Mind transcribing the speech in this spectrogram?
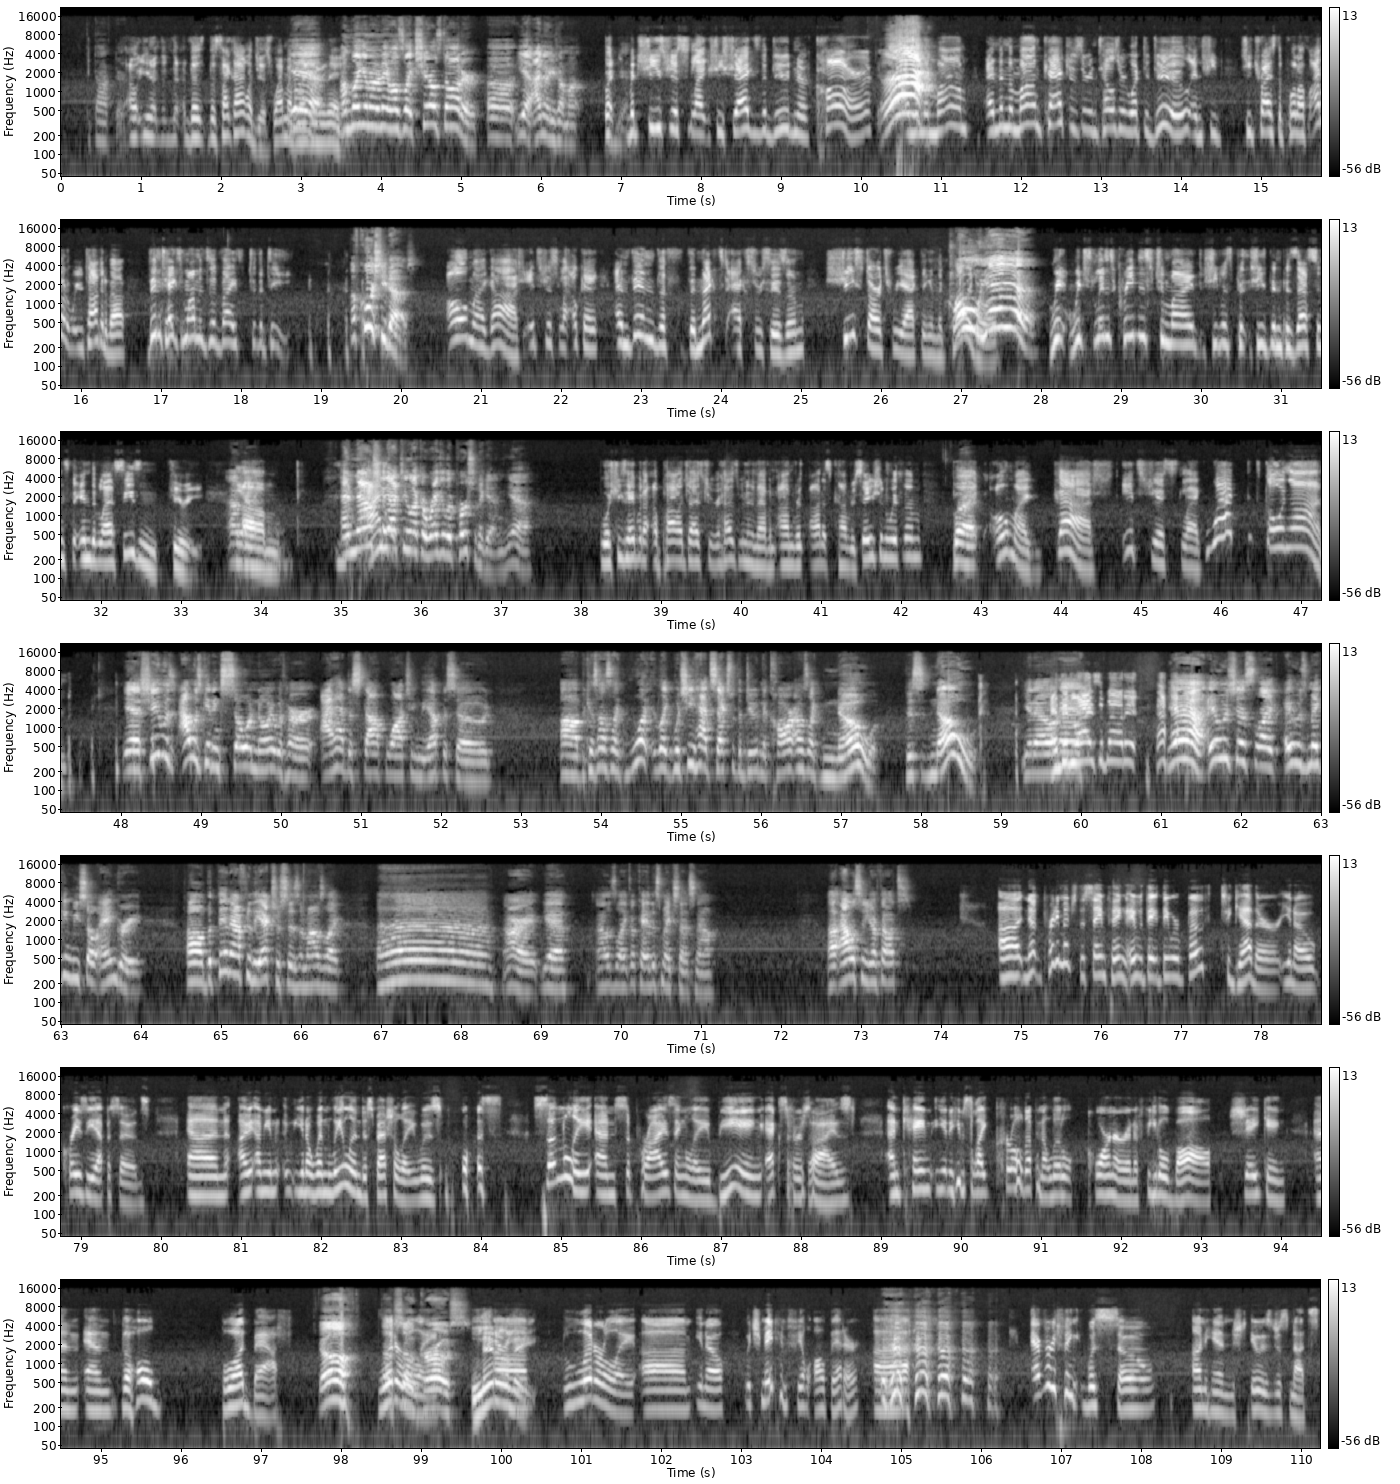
doctor. oh, you know, the the, the psychologist. Why am I blanking on her name? I'm blanking on her name. I was like Cheryl's daughter. Uh, yeah, I know you're talking about. But but she's just like she shags the dude in her car, and then the Ah! mom and then the mom catches her and tells her what to do, and she she tries to pull off. I don't know what you're talking about. Then takes mom's advice to the T. Of course she does. Oh my gosh, it's just like okay. And then the the next exorcism, she starts reacting in the corridor. Oh yeah, which, which lends credence to my she was she's been possessed since the end of last season theory. Okay. Um, and now I she's acting like a regular person again. Yeah. well, she's able to apologize to her husband and have an honest conversation with him. But oh my gosh, it's just like what is going on? Yeah, she was. I was getting so annoyed with her. I had to stop watching the episode uh, because I was like, "What?" Like when she had sex with the dude in the car, I was like, "No, this no," you know. and then lies about it. yeah, it was just like it was making me so angry. Uh, but then after the exorcism, I was like, uh, all right, yeah. I was like, okay, this makes sense now. Uh, Allison, your thoughts? uh, no, pretty much the same thing. It, they they were both together, you know, crazy episodes, and I I mean, you know, when Leland especially was was suddenly and surprisingly being exercised and came, you know, he was like curled up in a little corner in a fetal ball, shaking, and and the whole bloodbath, Oh, that's Literally. so gross. Literally. Um, literally, um, you know, which made him feel all better. Uh, everything was so unhinged. It was just nuts.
